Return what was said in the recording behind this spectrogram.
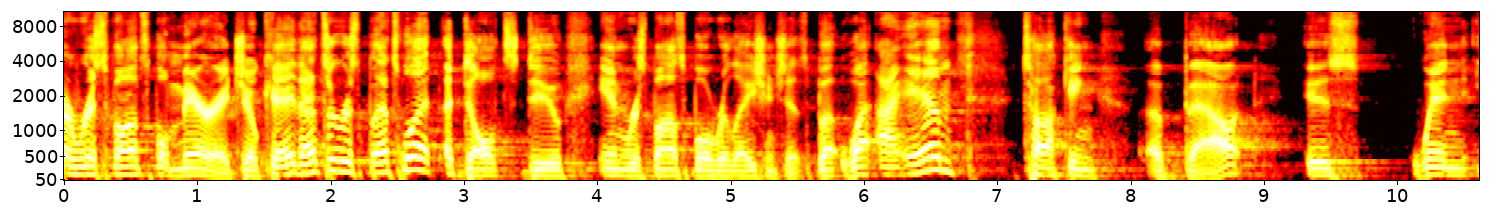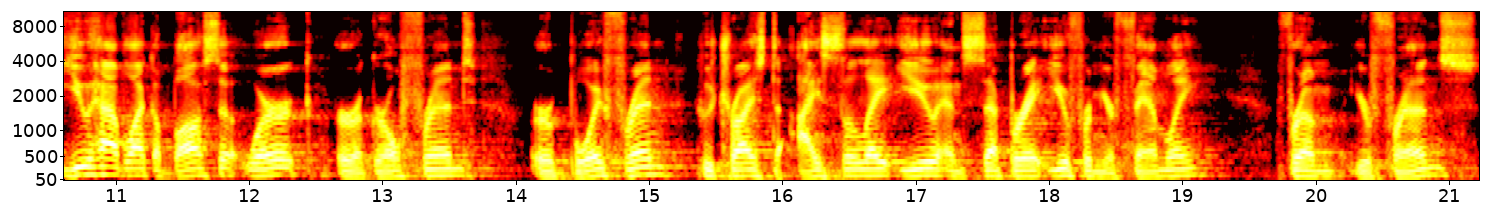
a responsible marriage, okay? That's, a, that's what adults do in responsible relationships. But what I am talking about is when you have like a boss at work or a girlfriend or a boyfriend who tries to isolate you and separate you from your family, from your friends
